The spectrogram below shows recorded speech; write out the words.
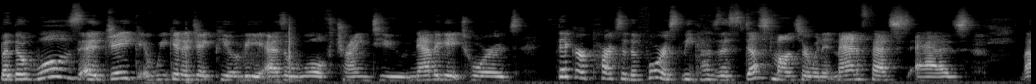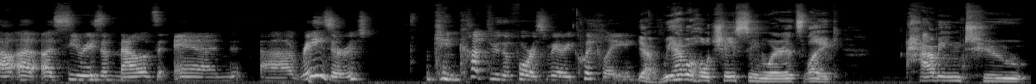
But the wolves, uh, Jake, we get a Jake POV as a wolf trying to navigate towards thicker parts of the forest because this dust monster, when it manifests as uh, a, a series of mouths and uh, razors, can cut through the forest very quickly. Yeah, we have a whole chase scene where it's like having to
